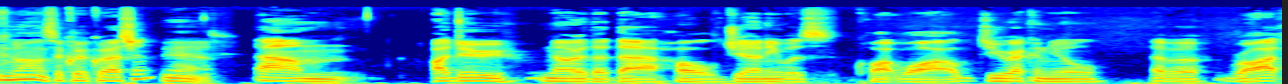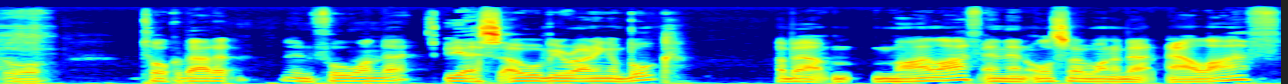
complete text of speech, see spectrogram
Can I mm, ask a quick question? yeah. Um, I do know that that whole journey was quite wild. Do you reckon you'll ever write or talk about it in full one day? Yes, I will be writing a book about my life and then also one about our life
